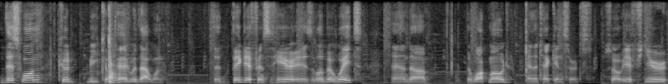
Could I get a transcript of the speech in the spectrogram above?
this one could be compared with that one. The big difference here is a little bit of weight and uh, the walk mode and the tech inserts. So if you're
